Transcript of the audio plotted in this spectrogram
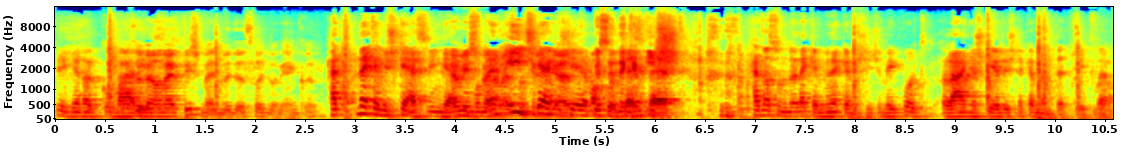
Igen, akkor Már már így. net is megy, vagy ez hogy van ilyenkor? Hát nekem is kell swinger klubba ezt Én a csak swingert. elkísérem akkor Chester. Is. Hát azt mondta, nekem, nekem is így, még volt a lányos kérdés, nekem nem tették fel.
